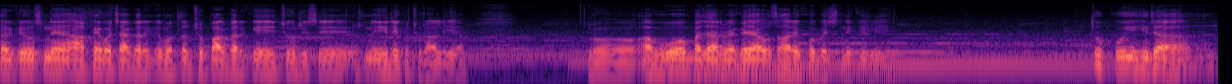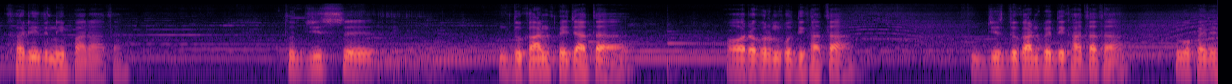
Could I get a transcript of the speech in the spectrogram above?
करके उसने आँखें बचा करके मतलब छुपा करके चोरी से उसने हीरे को चुरा लिया? अब वो बाज़ार में गया उस हारे को बेचने के लिए। तो कोई हीरा खरीद नहीं पा रहा था। तो जिस दुकान पे जाता और अगर उनको दिखाता, जिस दुकान पे दिखाता था तो वो कहते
